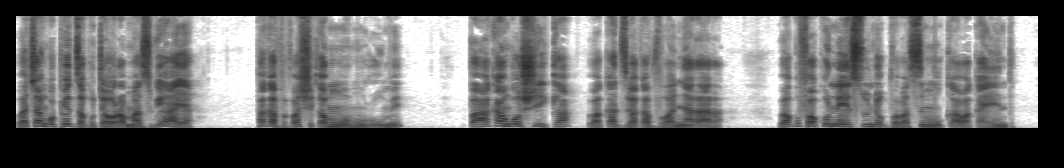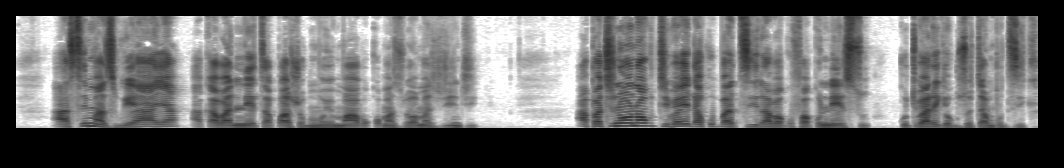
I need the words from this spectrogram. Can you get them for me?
Vachangopedza kutaura mazwi aya pakabva pasvika mumwe murume. Paakangosvika vakadzi vakabva vanyarara. Vakufa kunesu ndokubva vasimuka vakaenda. Asi mazwi aya akavanetsa kwazvo mumwoyo mavo kwamazuva mazhinji. Apa tinoona kuti vaida kubatsira vakufa kunesu kuti varege kuzotambudzika.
